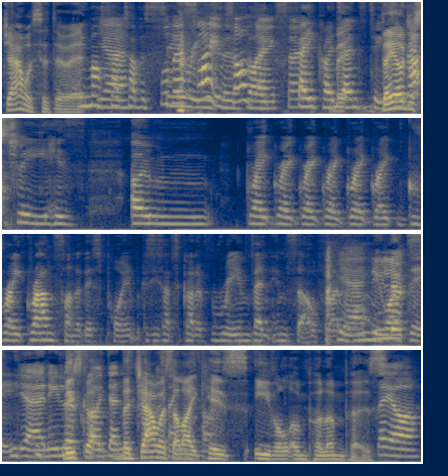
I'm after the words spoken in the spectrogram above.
Jawas to do it. He it. must Yeah. have to have a series they're slaves, of like they? So- fake identities. they are He's just- actually his own great great great great great great great grandson at this point because he's had to kind of reinvent himself. Like, yeah, new he looks. ID. Yeah, and he These looks guys, identical. the at Jawas same are like time. his evil Oompa Loompas. They are.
